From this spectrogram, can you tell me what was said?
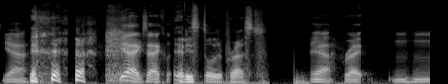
Yeah. yeah, exactly. and he's still depressed. Yeah, right. Mm-hmm.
